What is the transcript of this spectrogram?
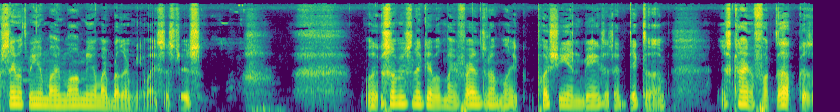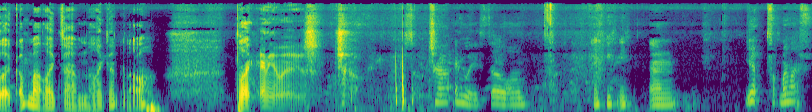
Same with me and my mom, me and my brother, me and my sisters. Like, some reason I get with my friends and I'm like pushy and being such a dick to them. It's kind of fucked up because, like, I'm not like that. I'm not like that at all. But, like, anyways. So, cha, anyways, so, um. um. Yep, fuck my life.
